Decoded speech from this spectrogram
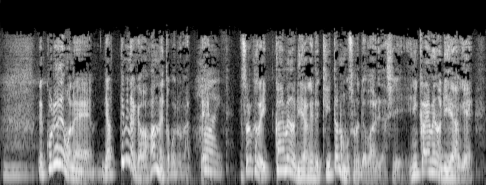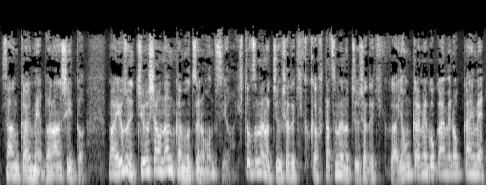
で、これでもね、やってみなきゃわかんないところがあって、はい、それこそ1回目の利上げで聞いたのもそれで終わりだし、2回目の利上げ、3回目、バランスシート。まあ、要するに注射を何回も打つようなもんですよ。1つ目の注射で効くか、2つ目の注射で効くか、4回目、5回目、6回目。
